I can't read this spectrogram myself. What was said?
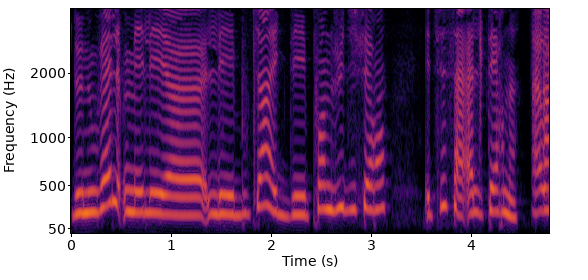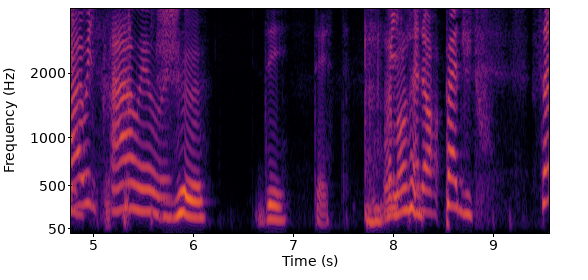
de nouvelles, mais les euh, les bouquins avec des points de vue différents. Et tu sais, ça alterne. Ah oui. Ah ouais, ouais. Je déteste. Vraiment, j'aime alors- pas du tout. Ça,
